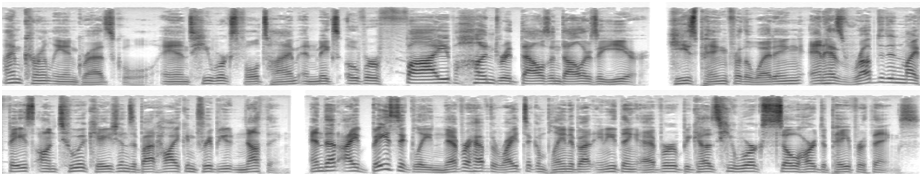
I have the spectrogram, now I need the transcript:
I'm currently in grad school, and he works full time and makes over $500,000 a year. He's paying for the wedding and has rubbed it in my face on two occasions about how I contribute nothing, and that I basically never have the right to complain about anything ever because he works so hard to pay for things.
